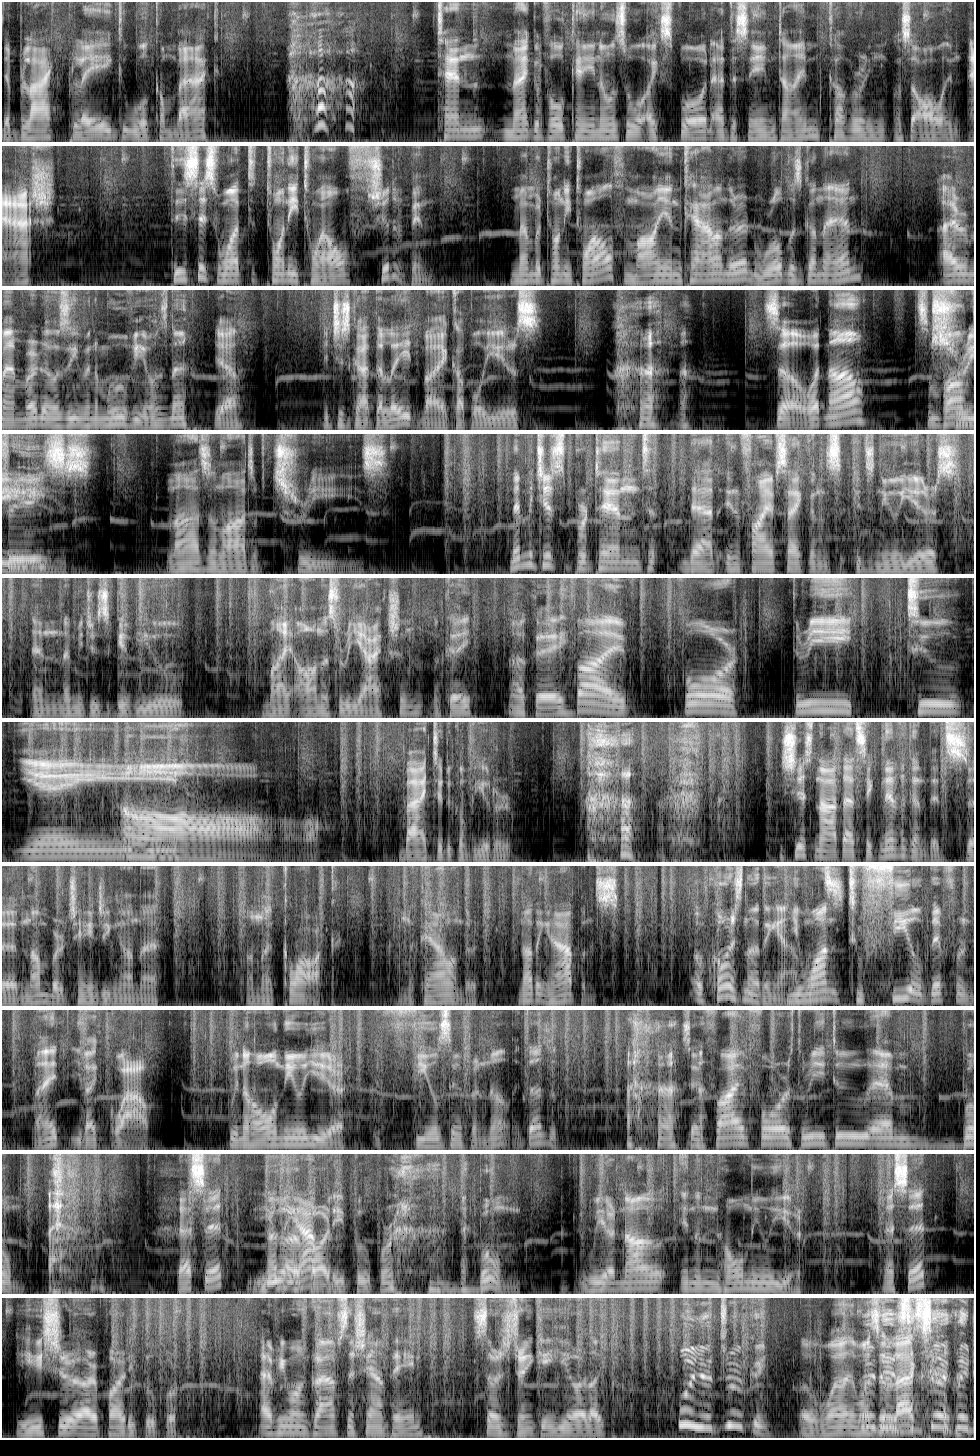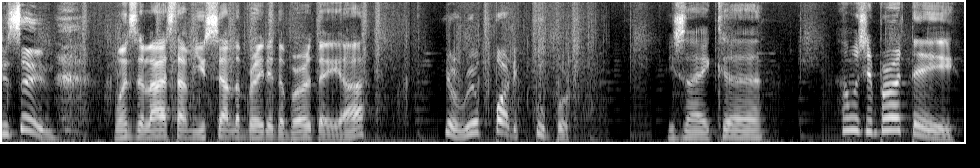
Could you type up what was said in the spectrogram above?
The Black Plague will come back. 10 mega volcanoes will explode at the same time, covering us all in ash. This is what 2012 should have been. Remember 2012? Mayan calendar, the world was gonna end? I remember there was even a movie, wasn't there? Yeah. It just got delayed by a couple years. So what now? Some palm trees. Lots and lots of trees. Let me just pretend that in five seconds it's New Year's, and let me just give you my honest reaction, okay? Okay. Five, four, three, two, yay! Oh. Back to the computer. it's just not that significant. It's a number changing on a on a clock, on the calendar. Nothing happens. Of course, nothing happens. You want to feel different, right? You're like, wow, in a whole new year, it feels different. No, it doesn't. Say five, four, three, two, and boom. That's it. You Nothing are party pooper. Boom. We are now in a whole new year. That's it. you sure are a party pooper. Everyone grabs the champagne, starts drinking. You are like, what are you drinking? Oh, when, when's the last? exactly the same. When's the last time you celebrated a birthday? Huh? You're a real party pooper. He's like, uh, how was your birthday?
